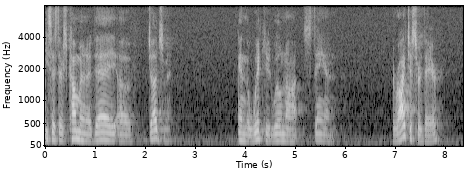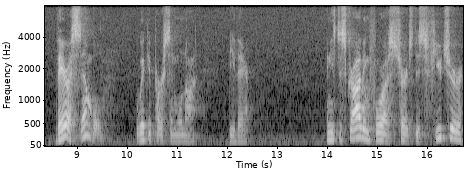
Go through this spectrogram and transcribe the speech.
He says there's coming a day of judgment, and the wicked will not stand. The righteous are there, they're assembled. The wicked person will not be there. And he's describing for us, church, this future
